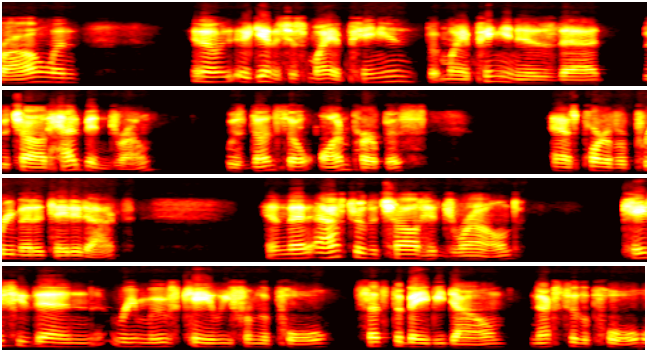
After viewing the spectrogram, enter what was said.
trial. And you know, again, it's just my opinion, but my opinion is that the child had been drowned, was done so on purpose, as part of a premeditated act, and that after the child had drowned, Casey then removes Caylee from the pool, sets the baby down next to the pool,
